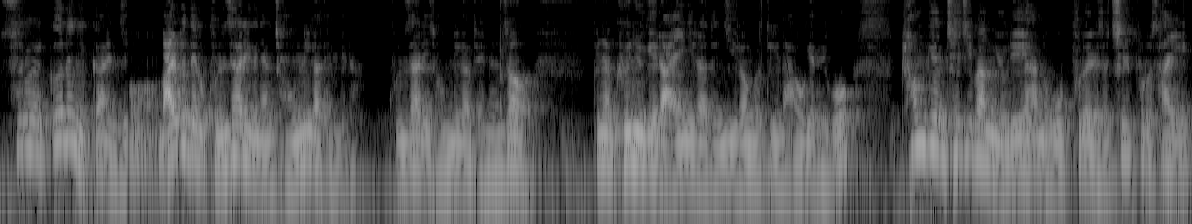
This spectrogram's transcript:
술을 끊으니까 이제 어, 말 그대로 군살이 그냥 정리가 됩니다. 군살이 정리가 되면서 그냥 근육의 라인이라든지 이런 것들이 나오게 되고 평균 체지방률이 한 5%에서 7% 사이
